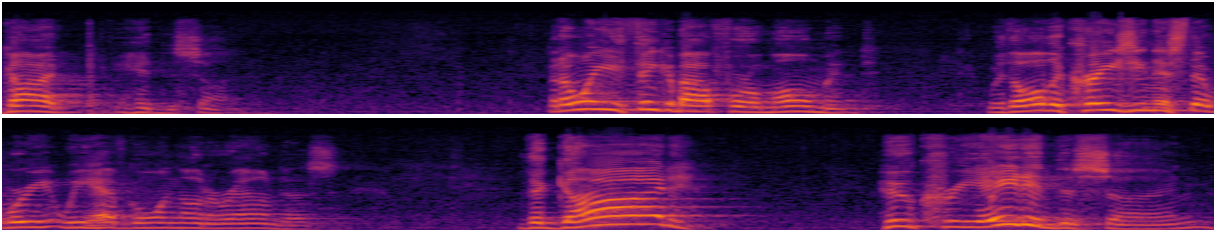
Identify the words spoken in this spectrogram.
God hid the sun. But I want you to think about for a moment, with all the craziness that we, we have going on around us, the God who created the sun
